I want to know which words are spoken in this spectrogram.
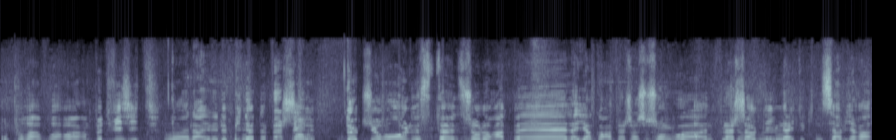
on pourrait avoir euh, un peu de visite. Ouais, l'arrivée de Peanut, de flash in de Kuro, le stun sur le rappel. Il y a encore un flash hein, sur Songwan. Flash bien out, l'ignite qui ne servira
